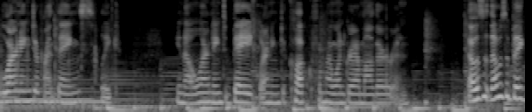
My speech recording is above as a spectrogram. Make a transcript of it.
learning different things. Like, you know, learning to bake, learning to cook from my one grandmother and that was that was a big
